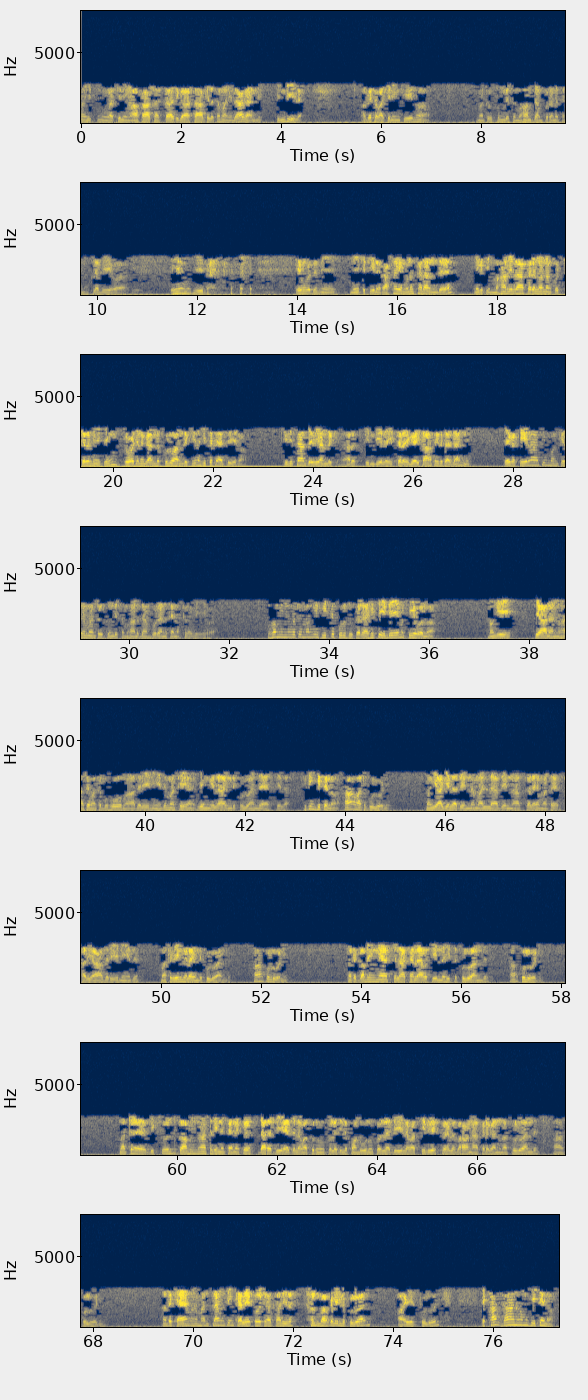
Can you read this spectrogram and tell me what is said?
වචනෙන් ආකාශත්තාදි ගාථා කියලා තමයි නිදාගන්නේ. හින්දියලා අගට වචනෙන් කියනවා මට උතුම් ලෙස මහාන්දම් පුරන තැනක් ලැබේවා. එහෙම කියත ඒ මොකද මේ මේකේ තියෙන රසය මොනතරම්ද? මේක තින් මහානෙලා කරනවා නම් කොච්චර මේකෙන් ප්‍රයෝජන ගන්න පුළුවන්ද කියලා හිතට ඇති වෙනවා. ඒ නිසා දෙවියන් අර තින්දියල ඉතර ඒකයි තාපේකට ගන්නෙ. ඒක කියලා ඉතින් මං කියන මන්ට උතුම් දෙස මහාන දම් පුරන්න තැනක් ලැබේවා. කොහොම ඉන්නකොට මගේ හිත කුරුදු කරා හිත ඉබේම කියවනවා. මගේ ඥානන් වහන්සේ මට බොහෝම ආදරේ නේද මට යෙන් වෙලා ඉන්න පුළුවන් දැස් කියලා. ඉතින් හිතනවා හා මට පුළුවනි. මං යායලා දෙන්න මල්ලා දෙන්න අක්කලා මට හරි ආදරේ නේද මට වෙන් වෙලා ඉන්න පුළුවන්ද? හා පුළුවනි. මට ගමෙන් ඈත් වෙලා කැලාවක ඉන්න හිත පුළුවන්ද? ආ පුළුවනි. මට භික්ෂුන් ස්වාමීන් වහන්සේලා ඉන්න තැනක දරදී ඇදලා වතුරු උකල දිල පඳුණු උකල දීලා වත්තිලියෙක් කරලා භාවනා කරගන්න පුළුවන්ද? ආ පුළුවනි. මට කෑම මම නම් ඉතින් කැලේ කොටයක් හරියට අනුභව කරලා ඉන්න පුළුවන්. ආයෙත් පුළුවන්. එකක් ගන්නවම හිතෙනවා.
